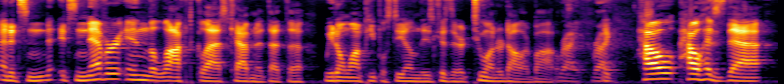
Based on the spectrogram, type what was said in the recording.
and it's n- it's never in the locked glass cabinet that the we don't want people stealing these because they're $200 bottles Right, right. like how how has that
